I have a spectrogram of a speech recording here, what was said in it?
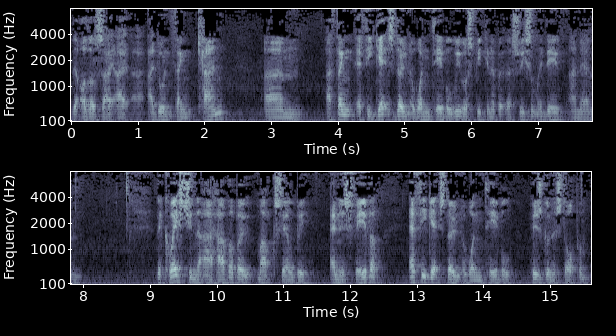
that others I, I, I don't think can. Um, I think if he gets down to one table, we were speaking about this recently, Dave, and um, the question that I have about Mark Selby in his favour, if he gets down to one table, who's going to stop him?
